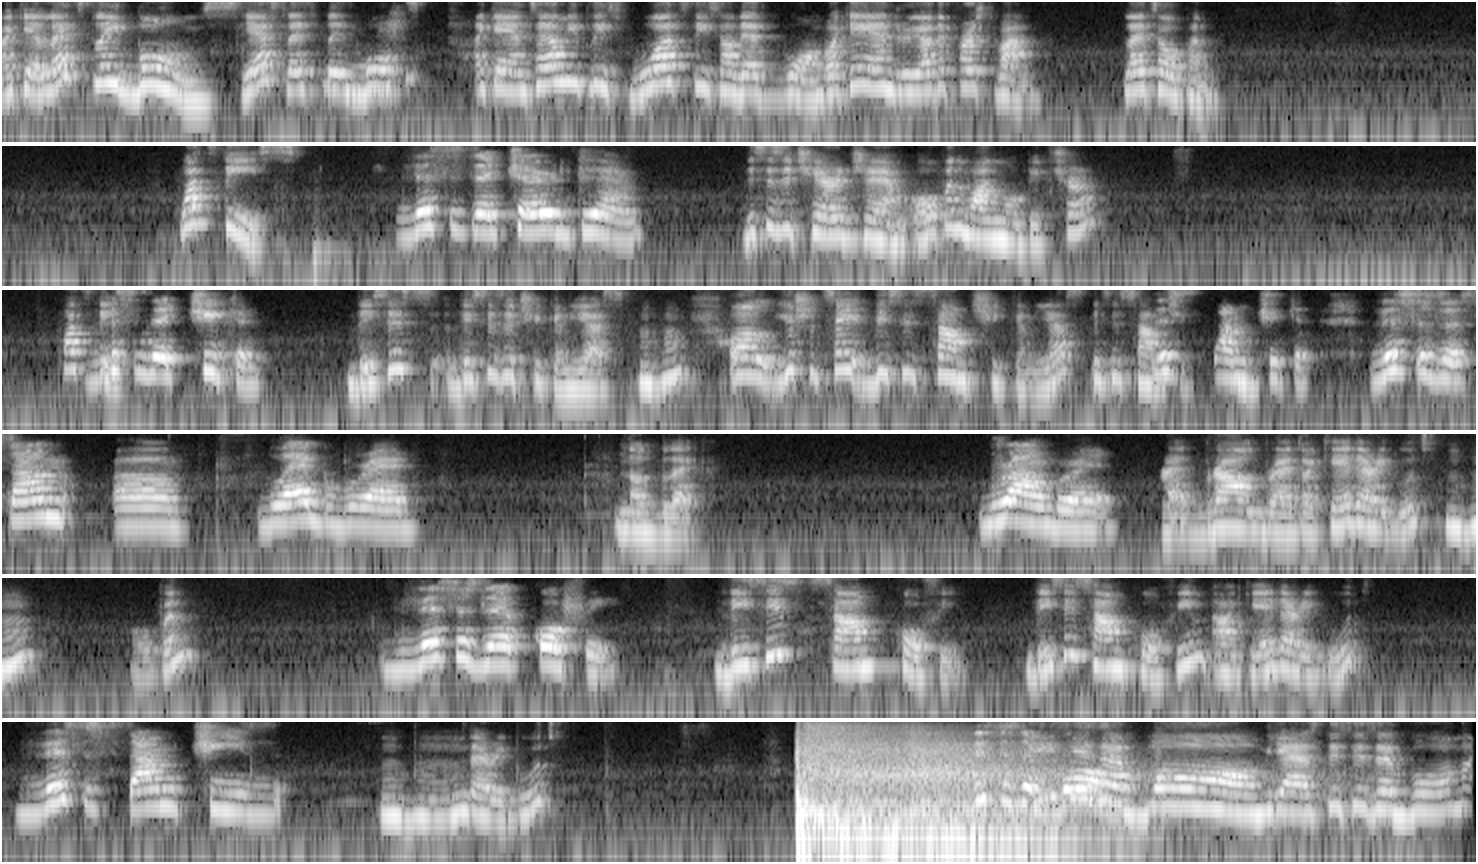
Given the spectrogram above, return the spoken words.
Okay, let's play bombs. Yes, let's play bombs. Okay, and tell me please, what's this on that bomb? Okay, Andrew, you're the first one. Let's open. What's this? This is a cherry jam. This is a cherry jam. Open one more picture. What's this? This is a chicken. This is this is a chicken. Yes. Mm-hmm. Well, you should say this is some chicken. Yes, this is some This chicken. is some chicken. This is a some um black bread, Not black brown bread. bread, brown bread. Okay, very good. Mm-hmm. Open. This is the coffee. This is some coffee. This is some coffee. Okay, very good. This is some cheese. Mm-hmm. Very good. This is a This bomb. is a bomb. Yes, this is a bomb.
